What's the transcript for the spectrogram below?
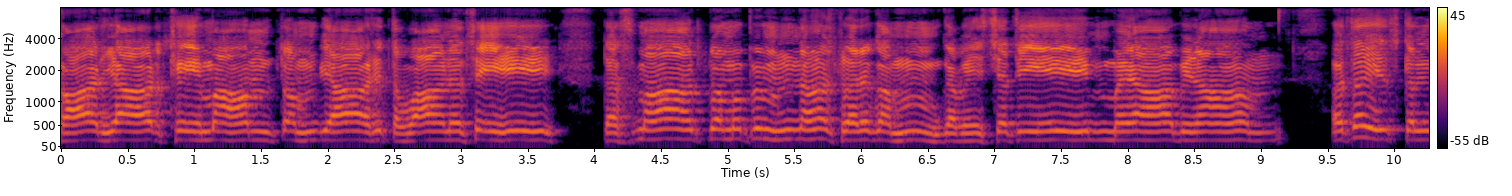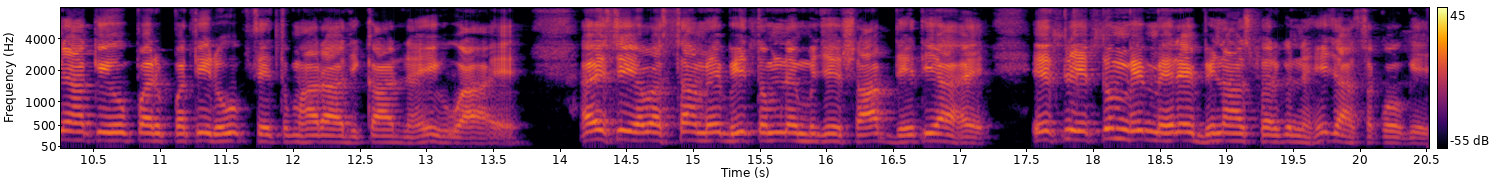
कार्यार्थे माम तम व्याहृतवान से तस्मा न स्वर्गम गमिष्यति मया बिना अतः इस कन्या के ऊपर पति रूप से तुम्हारा अधिकार नहीं हुआ है। ऐसी अवस्था में भी तुमने मुझे श्राप दे दिया है, इसलिए तुम भी मेरे बिना स्वर्ग नहीं जा सकोगे।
